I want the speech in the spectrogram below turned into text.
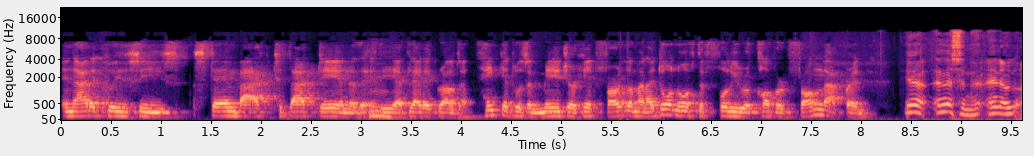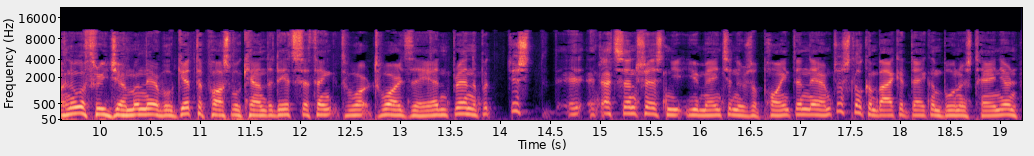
inadequacies stem back to that day in the, mm. the athletic grounds. I think it was a major hit for them, and I don't know if they've fully recovered from that, Brendan. Yeah, and listen, I know, I know three Jim there. We'll get the possible candidates, I think, toward, towards the end, Brendan. But just it, that's interesting. You, you, mentioned there's a point in there. I'm just looking back at Declan Bonner's tenure, and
